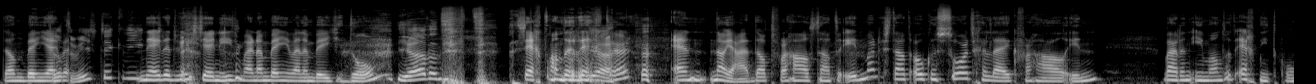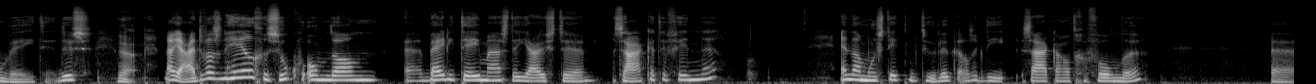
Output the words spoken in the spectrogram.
Dan ben jij. Dat wist ik niet. Nee, dat wist jij niet, maar dan ben je wel een beetje dom Ja, dat... zegt dan de rechter. En nou ja, dat verhaal staat erin. Maar er staat ook een soortgelijk verhaal in... waarin iemand het echt niet kon weten. Dus Ja. nou ja, het was een heel gezoek om dan eh, bij die thema's de juiste zaken te vinden. En dan moest ik natuurlijk, als ik die zaken had gevonden... eh,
